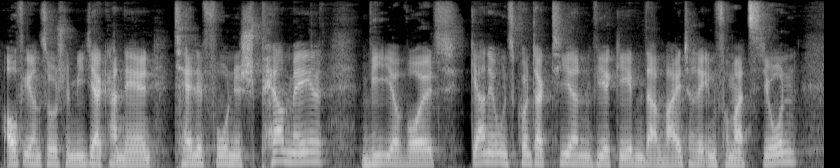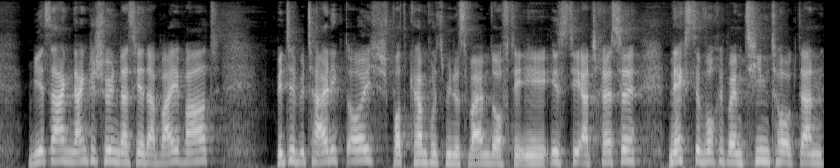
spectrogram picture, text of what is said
auf ihren Social Media Kanälen, telefonisch, per Mail, wie ihr wollt. Gerne uns kontaktieren. Wir geben da weitere Informationen. Wir sagen Dankeschön, dass ihr dabei wart. Bitte beteiligt euch. Sportcampus-weimdorf.de ist die Adresse. Nächste Woche beim Team Talk dann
